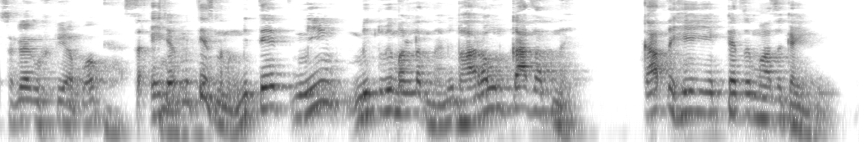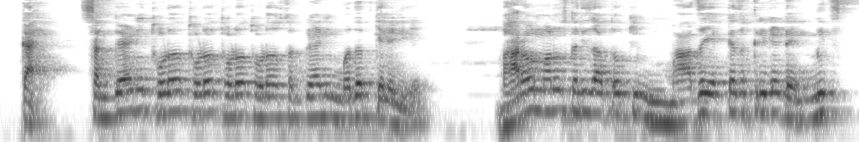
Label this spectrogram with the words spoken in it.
सगळ्या गोष्टी आपोआप ह्याच्यावर मी तेच ना मग मी ते मी मी तुम्ही म्हणलात ना मी भारावून का जात नाही? का तर हे एकट्याचं माझं काही नाही. काय? सगळ्यांनी थोडं थोडं थोडं थोडं सगळ्यांनी मदत केलेली आहे. भारावून माणूस कधी जातो की माझं एकट्याचं क्रेडिट आहे मीच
